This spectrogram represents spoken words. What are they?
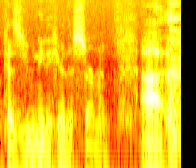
because uh, you need to hear this sermon.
